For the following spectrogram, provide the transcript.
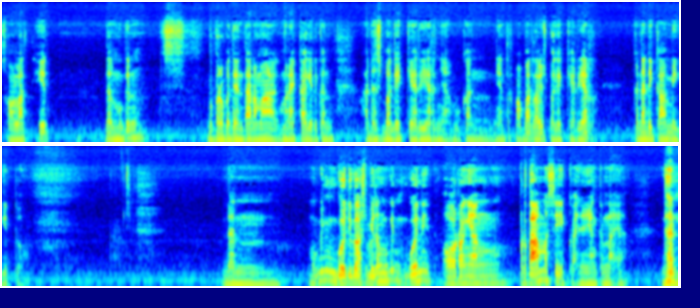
sholat id dan mungkin beberapa di antara mereka gitu kan ada sebagai carriernya. Bukan yang terpapar tapi sebagai carrier kena di kami gitu. Dan mungkin gue juga harus bilang mungkin gue ini orang yang pertama sih kayaknya yang kena ya. Dan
